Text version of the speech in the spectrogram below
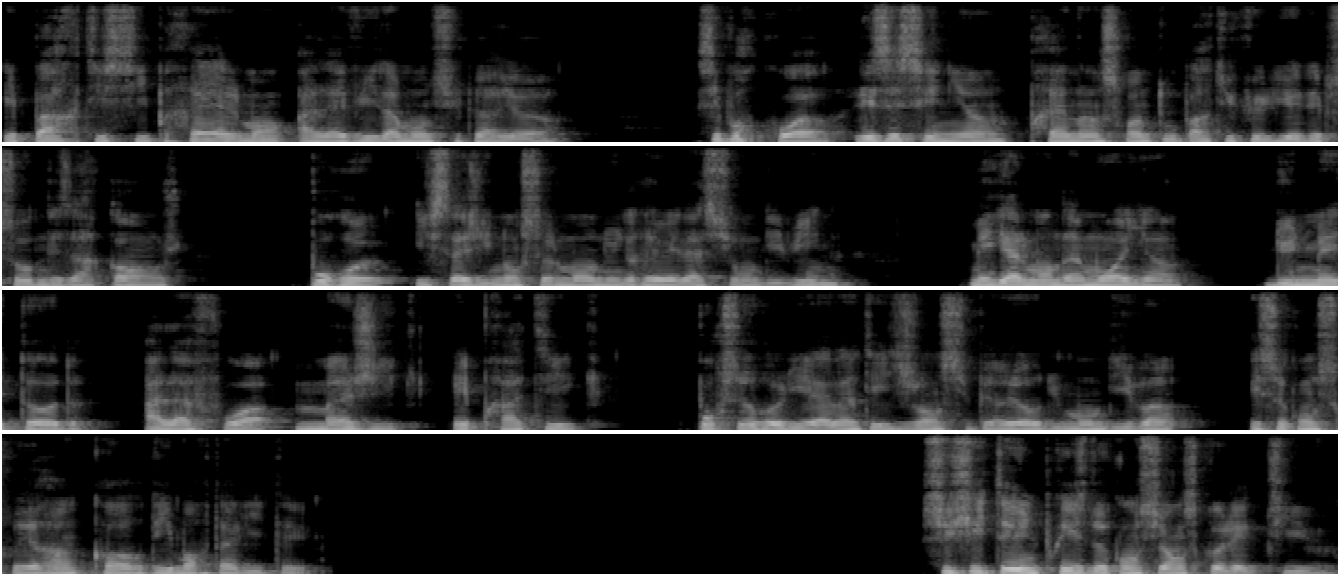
et participe réellement à la vie d'un monde supérieur. C'est pourquoi les Esséniens prennent un soin tout particulier des psaumes des archanges. Pour eux, il s'agit non seulement d'une révélation divine, mais également d'un moyen, d'une méthode à la fois magique et pratique pour se relier à l'intelligence supérieure du monde divin et se construire un corps d'immortalité. Susciter une prise de conscience collective.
